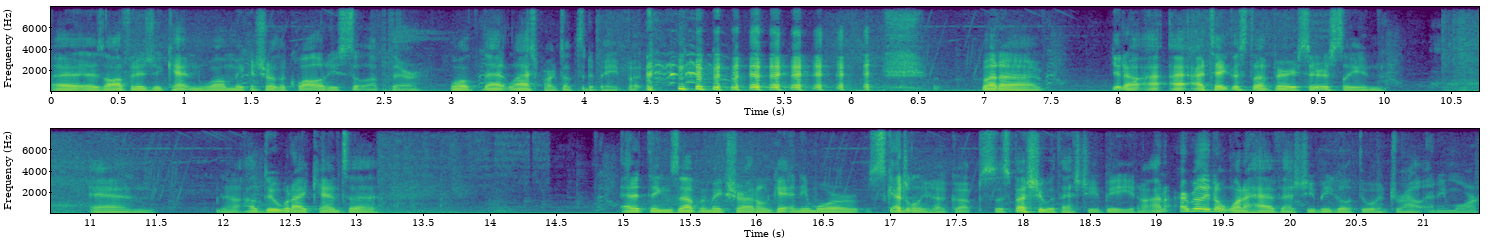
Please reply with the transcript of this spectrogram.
uh, as often as you can while making sure the quality's still up there. Well, that last part's up to debate, but but uh, you know, I, I take this stuff very seriously, and and you know, I'll do what I can to edit things up and make sure I don't get any more scheduling hookups, especially with SGB. You know, I, I really don't want to have SGB go through a drought anymore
